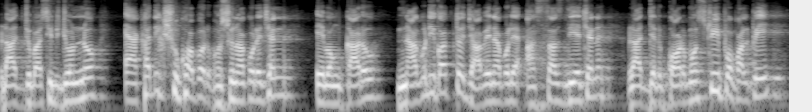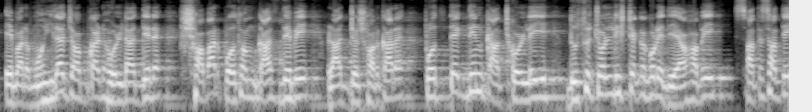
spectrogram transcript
রাজ্যবাসীর জন্য একাধিক সুখবর ঘোষণা করেছেন এবং কারও নাগরিকত্ব যাবে না বলে আশ্বাস দিয়েছেন রাজ্যের কর্মশ্রী প্রকল্পে। এবার মহিলা জব কার্ড হোল্ডারদের সবার প্রথম কাজ দেবে রাজ্য সরকার। প্রত্যেক দিন কাজ করলেই দুশো চল্লিশ টাকা করে দেওয়া হবে। সাথে সাথে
